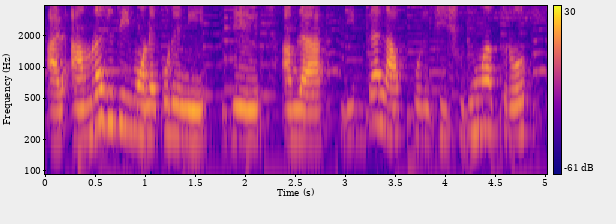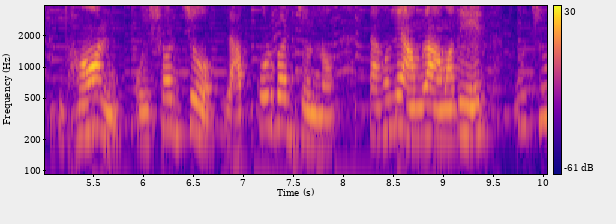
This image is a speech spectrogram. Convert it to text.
আর আমরা যদি মনে করে নিই যে আমরা বিদ্যা লাভ করেছি শুধুমাত্র ধন, ঐশ্বর্য লাভ করবার জন্য, তাহলে আমরা আমাদের উঁচু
